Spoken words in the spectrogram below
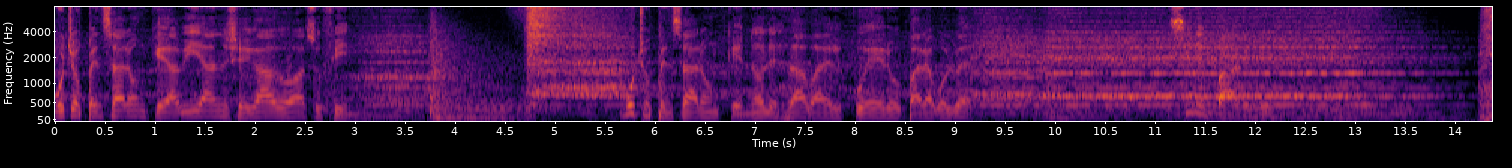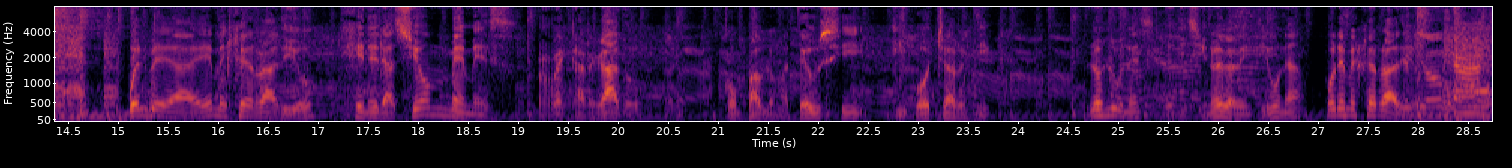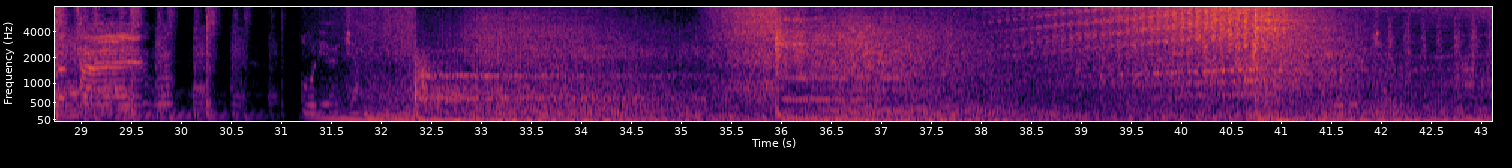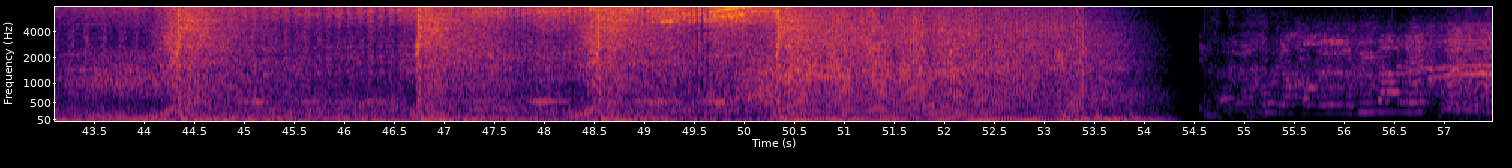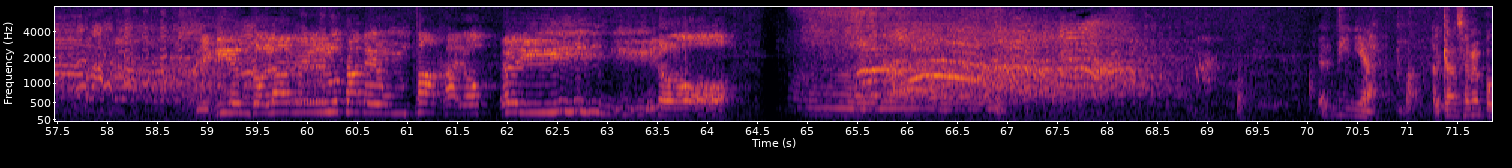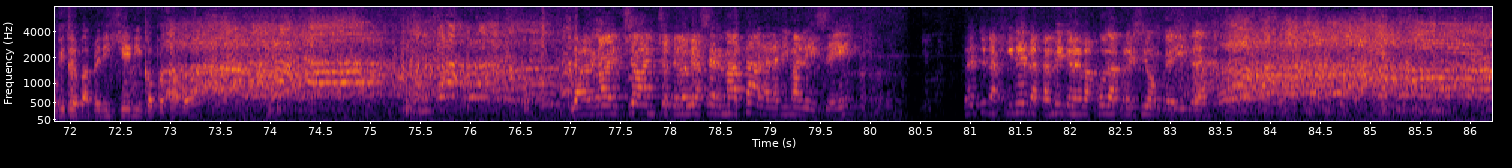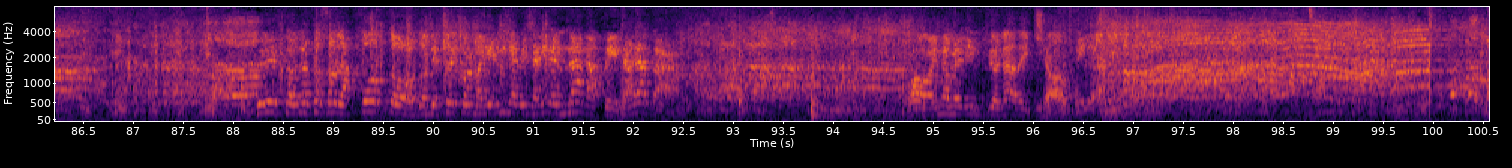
Muchos pensaron que habían llegado a su fin. Muchos pensaron que no les daba el cuero para volver. Sin embargo, vuelve a MG Radio Generación Memes recargado con Pablo Mateusi y Bochar Nick. Los lunes de 19 a 21 por MG Radio. Un poquito de papel higiénico, por favor. Larga el chancho, te lo voy a hacer matar al animal ese, ¿eh? Tráete una ginebra también que me bajó la presión, querida. Pero esto, no, estas son las fotos donde estoy con María Emilia Villarina en un ágape, tarata. Ay, no me limpio nada y chao, mira.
